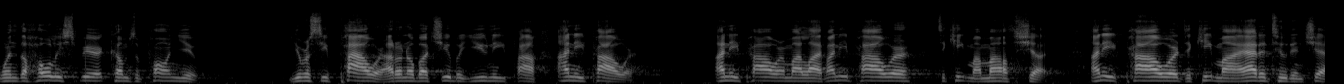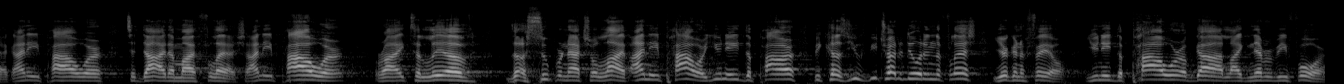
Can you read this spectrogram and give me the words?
when the Holy Spirit comes upon you. You receive power. I don't know about you, but you need power. I need power. I need power in my life. I need power to keep my mouth shut. I need power to keep my attitude in check. I need power to die to my flesh. I need power, right, to live the supernatural life. I need power. You need the power because you, if you try to do it in the flesh, you're going to fail. You need the power of God like never before.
